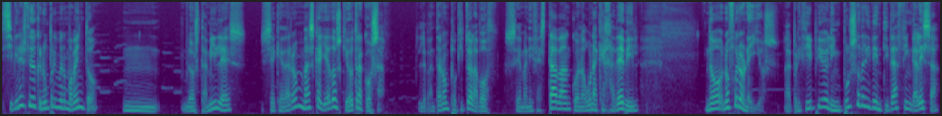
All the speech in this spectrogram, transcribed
si bien es cierto que en un primer momento mm, los tamiles se quedaron más callados que otra cosa, levantaron un poquito la voz, se manifestaban con alguna queja débil, no, no fueron ellos. Al principio, el impulso de la identidad cingalesa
